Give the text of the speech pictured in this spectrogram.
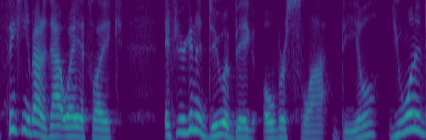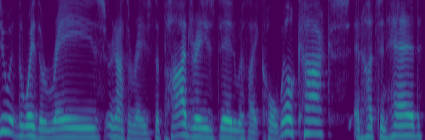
thinking about it that way. It's like if you're going to do a big overslot deal, you want to do it the way the Rays, or not the Rays, the Padres did with like Cole Wilcox and Hudson Head,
